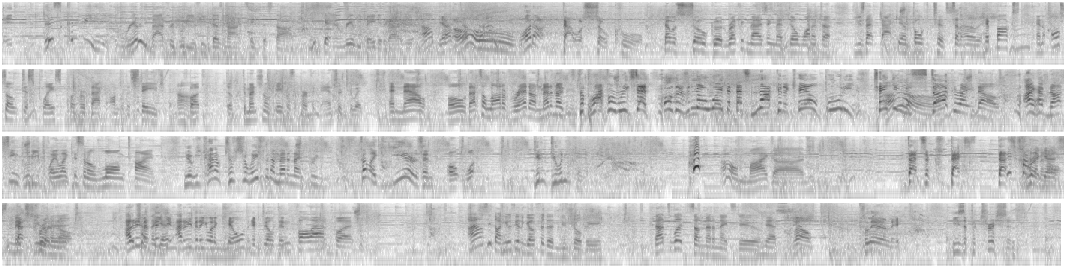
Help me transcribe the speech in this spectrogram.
It, this could be really bad for Booty if he does not take the stock. He's getting really baited out here. Oh, Yeah. Oh, what a! That was so cool. That was so good. Recognizing that Dill wanted to use that back air both to set out of the hitbox and also displace, put her back onto the stage. Uh-huh. But the dimensional cape was the perfect answer to it. And now, oh, that's a lot of red on Meta Knight. The platform reset. Oh, there's no way that that's not gonna kill Booty taking the Oh. stock right now. I have not seen Booty play like this in a long time. You know, he kind of drifted away from the Meta Knight for felt like years, and oh, what? Didn't do anything. Oh my God. That's a that's that's He's criminal. get That's criminal. I don't even think get- I don't even think it would have killed if Dill didn't fall out, but I honestly thought he was gonna go for the neutral B. That's what some Meta Knights do. yes, well, clearly he's a patrician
